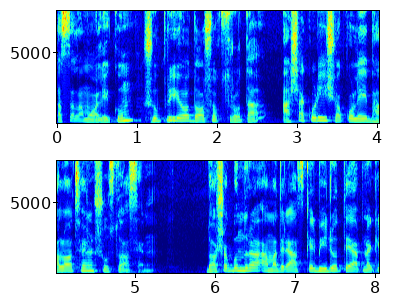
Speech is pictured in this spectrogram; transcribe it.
আসসালামু আলাইকুম। সুপ্রিয় দর্শক শ্রোতা, আশা করি সকলেই ভালো আছেন, সুস্থ আছেন। দর্শক বন্ধুরা, আমাদের আজকের ভিডিওতে আপনাকে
